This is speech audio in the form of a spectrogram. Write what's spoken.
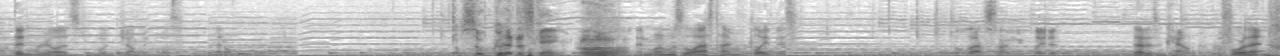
I didn't realize what jumping was at all. I'm so good at this game. Ugh. And when was the last time you played this? The last time we played it. That doesn't count. Before then.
